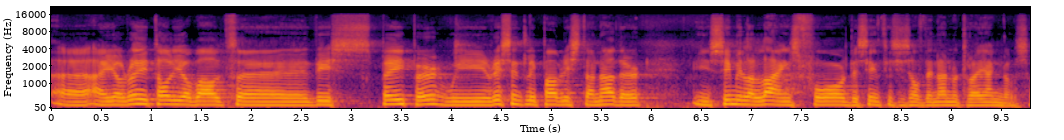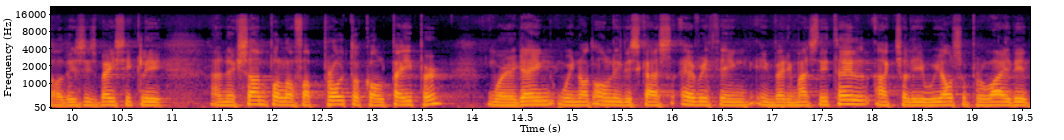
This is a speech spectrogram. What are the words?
uh, I already told you about uh, this paper. We recently published another in similar lines for the synthesis of the nanotriangle. So this is basically an example of a protocol paper where again, we not only discuss everything in very much detail, actually we also provided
